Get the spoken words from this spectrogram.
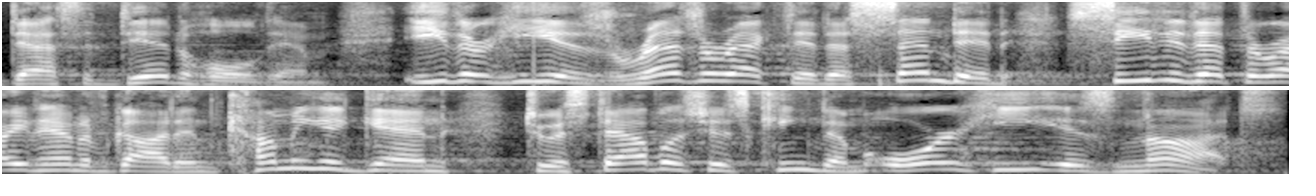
death did hold him. Either he is resurrected, ascended, seated at the right hand of God, and coming again to establish his kingdom, or he is not.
